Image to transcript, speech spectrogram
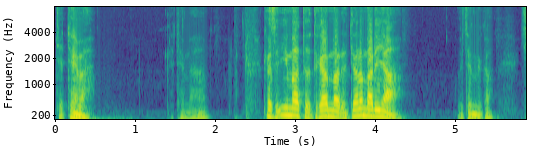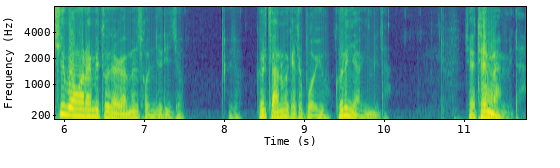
제 테마. 제 테마. 그래서 이마트 어떻게 할 말, 어쩌란 말이냐? 어쩝니까? 15만 원 밑으로 내려가면 손절이죠. 그죠? 그렇지 않으면 계속 보유. 그런 이야기입니다. 제 테마입니다.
